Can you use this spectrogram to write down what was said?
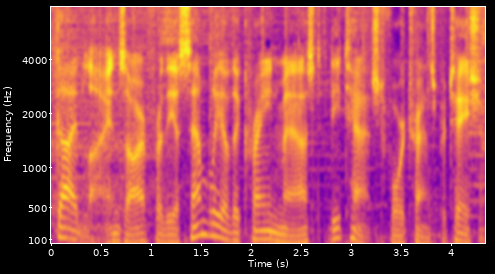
guidelines are for the assembly of the crane mast detached for transportation.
